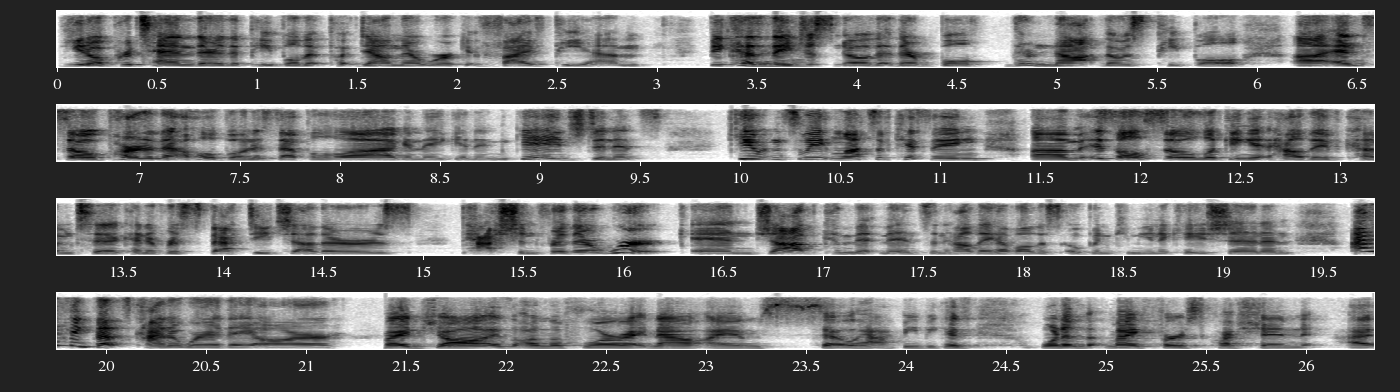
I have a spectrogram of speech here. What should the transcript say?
you know, pretend they're the people that put down their work at 5 p.m. because yeah. they just know that they're both they're not those people. Uh, and so part of that whole bonus epilogue, and they get engaged, and it's cute and sweet and lots of kissing, um, is also looking at how they've come to kind of respect each other's passion for their work and job commitments and how they have all this open communication. And I think that's kind of where they are. My jaw is on the floor right now. I am so happy because one of the, my first question I, uh,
